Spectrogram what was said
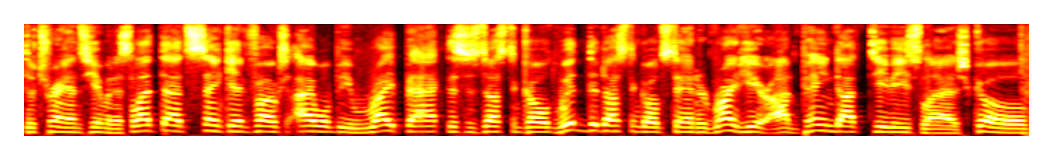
the transhumanists. Let that sink in, folks. I will be right back. This is Dustin Gold with the Dustin Gold Standard right here on Paine.tv slash gold.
